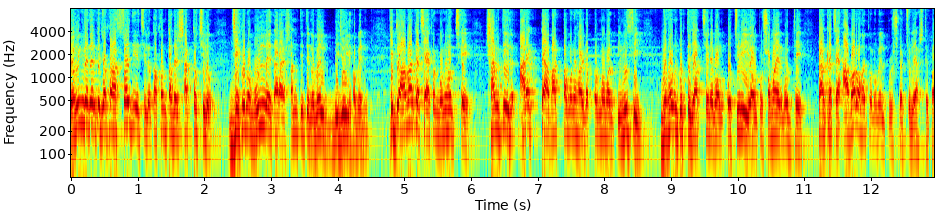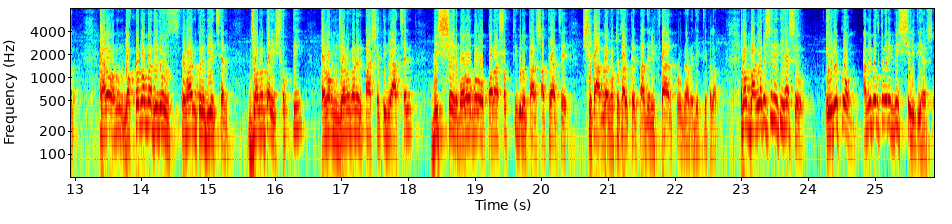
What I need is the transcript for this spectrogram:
রোহিঙ্গাদেরকে যখন আশ্রয় দিয়েছিল, তখন তাদের স্বার্থ ছিল যে কোনো মূল্যে তারা শান্তিতে নোবেল বিজয়ী হবেন। কিন্তু আমার কাছে এখন মনে হচ্ছে শান্তির আরেকটা বার্তা মনে হয় ডক্টর মোহাম্মদ ইনুসি গ্রহণ করতে যাচ্ছেন এবং অচিরেই অল্প সময়ের মধ্যে তার কাছে আবারও হয়তো নোবেল পুরস্কার চলে আসতে পারে। কারণ ডক্টর মোহাম্মদ ইনুস প্রমাণ করে দিয়েছেন, জনতাই শক্তি এবং জনগণের পাশে তিনি আছেন, বিশ্বের বড় বড় পরাশক্তিগুলো তার সাথে আছে, সেটা আমরা গতকালকে তাদের ইফতার প্রোগ্রামে দেখতে পেলাম। এবং বাংলাদেশের ইতিহাসেও এরকম, আমি বলতে পারি বিশ্বের ইতিহাসে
